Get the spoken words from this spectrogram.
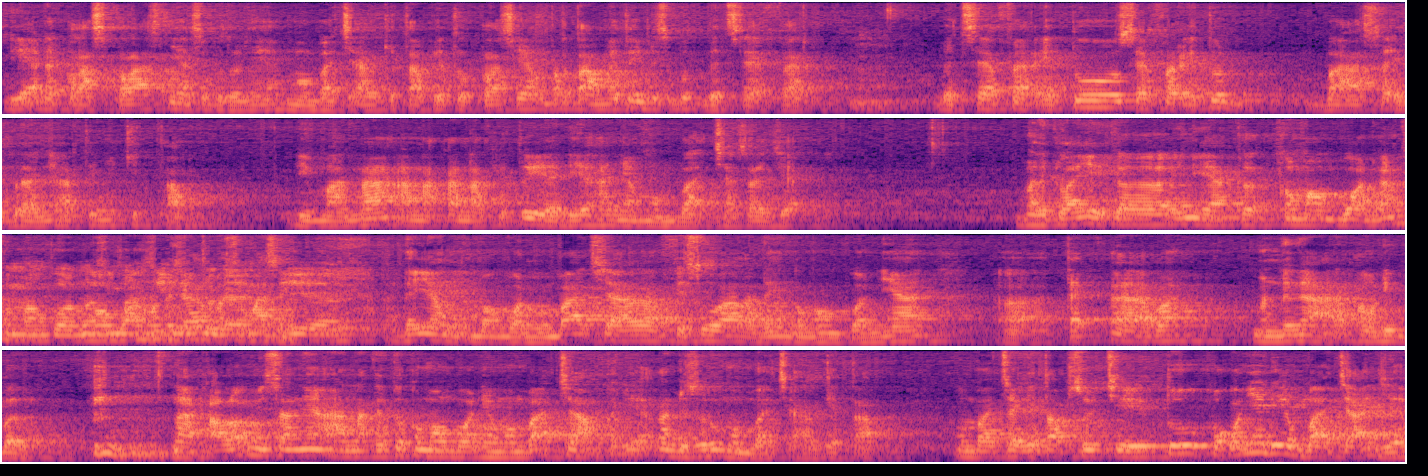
dia ada kelas-kelasnya sebetulnya membaca Alkitab itu. Kelas yang pertama itu yang disebut Bet Sefer. Bet Sefer itu Sefer itu bahasa Ibrani artinya kitab. Di mana anak-anak itu ya dia hanya membaca saja. Balik lagi ke ini ya ke kemampuan kan Kemampuan masing-masing membaca gitu ya. Iya. Ada yang kemampuan membaca visual, ada yang kemampuannya uh, tek, uh, apa mendengar audible. nah kalau misalnya anak itu kemampuannya membaca, maka dia akan disuruh membaca Alkitab. Membaca kitab suci itu pokoknya dia baca aja.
